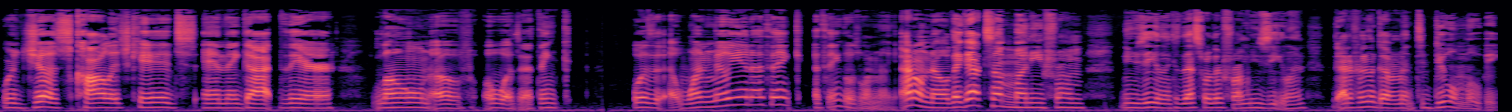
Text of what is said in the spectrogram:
were just college kids, and they got their loan of what was it? I think was it one million? I think I think it was one million. I don't know. They got some money from New Zealand because that's where they're from. New Zealand got it from the government to do a movie,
